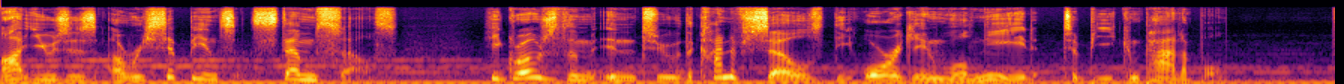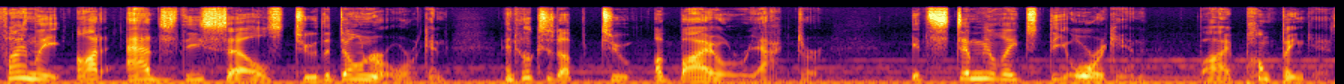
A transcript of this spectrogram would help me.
Ott uses a recipient's stem cells. He grows them into the kind of cells the organ will need to be compatible. Finally, Ott adds these cells to the donor organ and hooks it up to a bioreactor. It stimulates the organ by pumping it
